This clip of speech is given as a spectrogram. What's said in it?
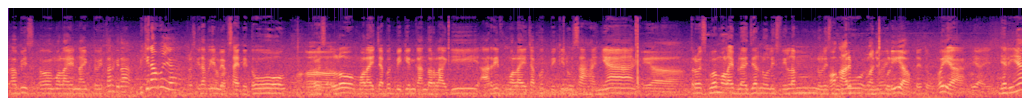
habis eh, mulai naik Twitter kita bikin apa ya terus kita bikin Apa? website itu terus lo mulai cabut bikin kantor lagi Arif mulai cabut bikin usahanya Iya. terus gue mulai belajar nulis film nulis Oh, buku Arif lanjut kuliah waktu itu. Oh iya, iya. iya. Jadinya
